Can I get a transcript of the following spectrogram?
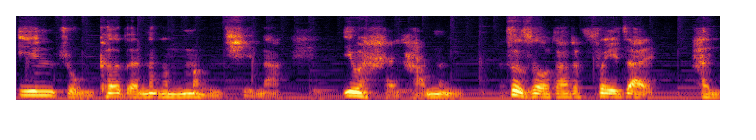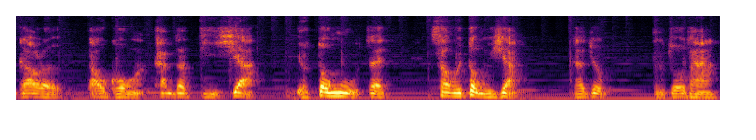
鹰隼科的那个猛禽啊，因为很寒冷，这时候它就飞在很高的高空啊，看到底下有动物在稍微动一下，它就捕捉它，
